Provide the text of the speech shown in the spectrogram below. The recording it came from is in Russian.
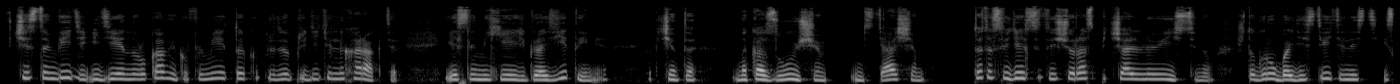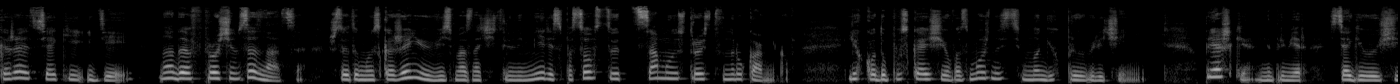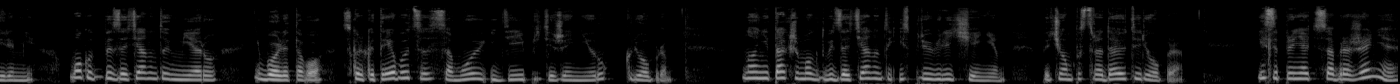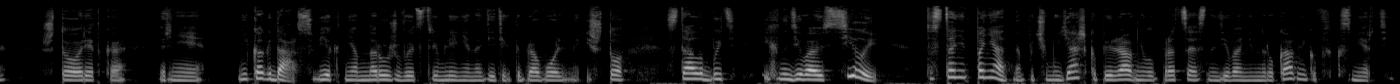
В чистом виде идея нарукавников имеет только предупредительный характер. Если Михеич грозит ими, как чем-то наказующим и мстящим, то это свидетельствует еще раз печальную истину, что грубая действительность искажает всякие идеи. Надо, впрочем, сознаться, что этому искажению в весьма значительной мере способствует самое устройство нарукавников, легко допускающее возможность многих преувеличений. Пряжки, например, стягивающие ремни, могут быть затянуты в меру, не более того, сколько требуется самой идеей притяжения рук к ребрам. Но они также могут быть затянуты и с преувеличением, причем пострадают и ребра. Если принять соображение, что редко, вернее, никогда субъект не обнаруживает стремление надеть их добровольно, и что, стало быть, их надевают силой, то станет понятно, почему Яшка приравнивал процесс надевания нарукавников к смерти.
